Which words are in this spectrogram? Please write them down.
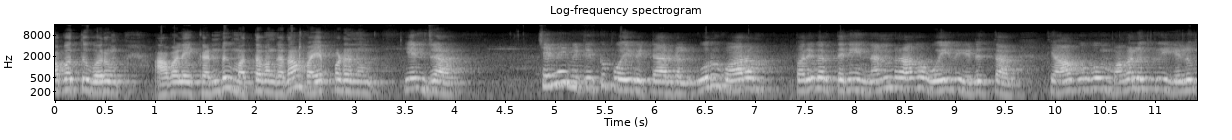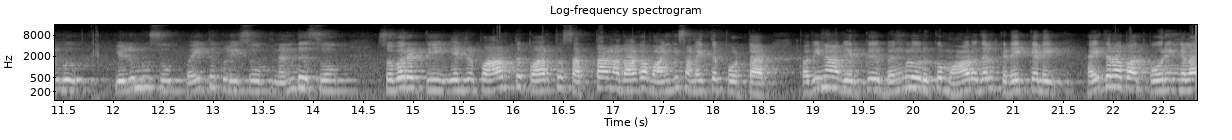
ஆபத்து வரும். அவளை கண்டு மற்றவங்க தான் பயப்படணும் என்றான். சென்னை வீட்டிற்கு போய்விட்டார்கள். ஒரு வாரம் பரிவர்த்தனை நன்றாக ஓய்வு எடுத்தாள். தியாகுவும் மகளுக்கு எலும்பு எலும்பு சோப் வயிற்றுக்குழி சோப் நண்டு சோப் சுவரொட்டி என்று பார்த்து பார்த்து சத்தானதாக வாங்கி சமைத்து போட்டார். பவினாவிற்கு பெங்களூருக்கு மாறுதல் கிடைக்கலை. ஹைதராபாத் போறீங்களா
